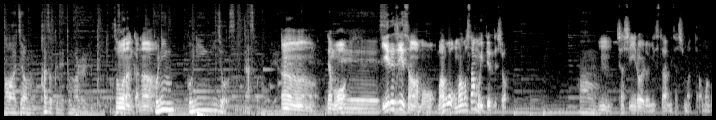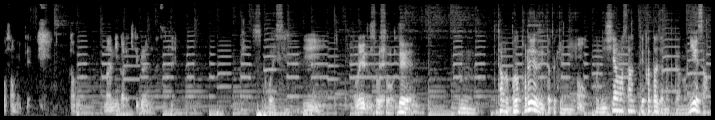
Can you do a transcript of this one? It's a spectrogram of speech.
ああじゃあもう家族で泊まられるってことそうなんかな。5人5人以上ですもんねあそこの大部屋うんうんうん。でも、へー家出じいさんはもう孫お孫さんもいてるでしょ、ううん。ん、写真いろいろインスタ見させてもらったらお孫さんもいて。多分何人かで来てくれるんじゃないですかね。すごいですね。うん。トレイルズで。そうそう。でうん。で多分このトレイルズ行った時に、うん。西山さんって方じゃなくてあのリエさんって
